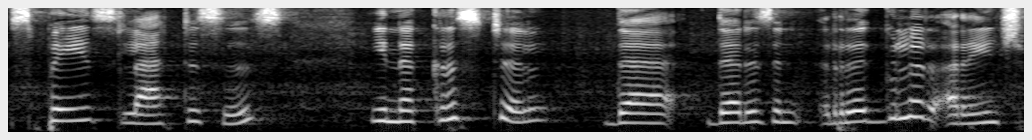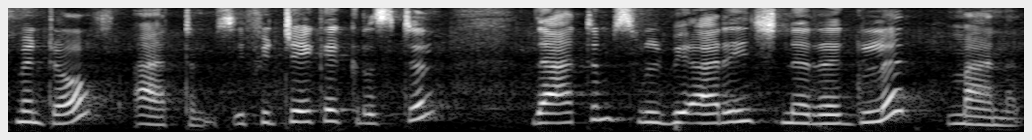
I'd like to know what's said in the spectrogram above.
space lattices? in a crystal the, there is a regular arrangement of atoms. If you take a crystal, the atoms will be arranged in a regular manner.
